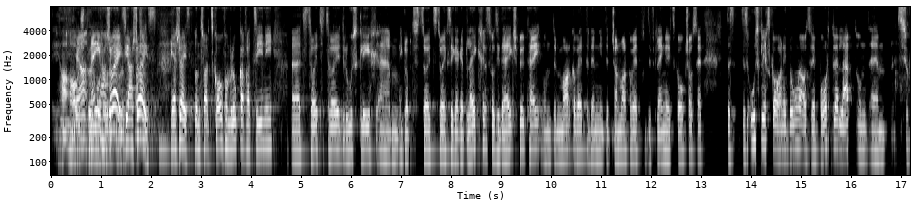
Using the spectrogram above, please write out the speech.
ich habe alle Ja, nein, ich habe schon eins, ich habe schon Also, eins. Ich habe schon eins. Und zwar das Goal von Luca Fazzini, äh, das 2 zu 2, der Ausgleich, ähm, ich glaube, das 2 zu 2 gewesen gegen die Lakers, wo sie daheim gespielt haben und der Marco Vetter dann in der Gian Marco Vetter die Verlängerung ins Goal geschossen hat. Das, das Ausgleichsgoal habe ich unten als Reporter erlebt und ähm, es ist schon.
